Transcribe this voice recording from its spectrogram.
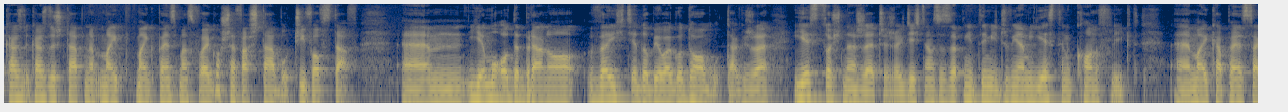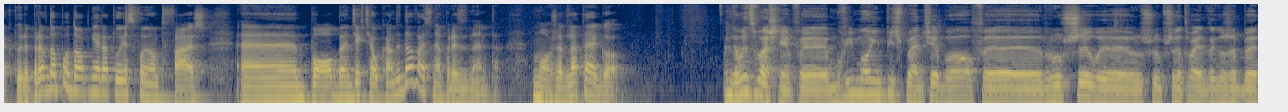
Każdy, każdy sztab, Mike Pence ma swojego szefa sztabu, Chief of Staff. Jemu odebrano wejście do Białego Domu, także jest coś na rzeczy, że gdzieś tam za zamkniętymi drzwiami jest ten konflikt Mike'a Pence'a, który prawdopodobnie ratuje swoją twarz, bo będzie chciał kandydować na prezydenta. Może dlatego. No więc właśnie, mówimy o impeachmencie, bo ruszyły, ruszyły przygotowania do tego, żeby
